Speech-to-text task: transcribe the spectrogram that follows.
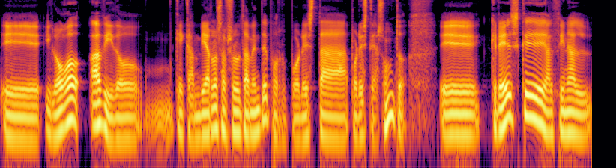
eh, y luego ha habido que cambiarlos absolutamente por, por, esta, por este asunto. Eh, ¿Crees que al final,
